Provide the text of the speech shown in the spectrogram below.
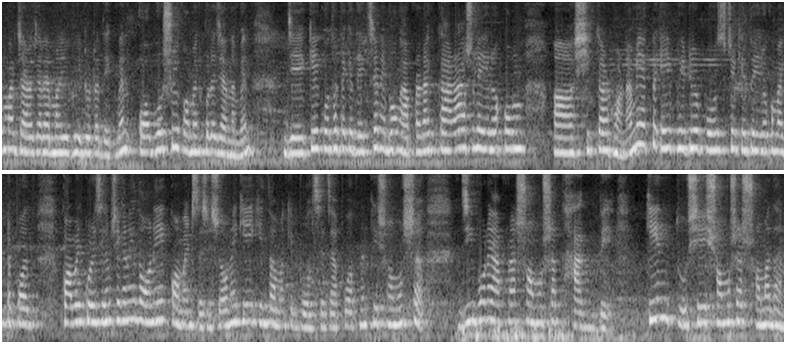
আমার যারা যারা আমার এই ভিডিওটা দেখবেন, অবশ্যই কমেন্ট করে জানাবেন যে কে কোথা থেকে দেখছেন এবং আপনারা কারা আসলে এরকম শিকার হন। আমি একটা এই ভিডিওর পোস্টে কিন্তু এরকম একটা পদ কমেন্ট করেছিলাম, সেখানে কিন্তু অনেক কমেন্টস এসেছে। অনেকেই কিন্তু আমাকে বলছে, যে আপু, আপনার কি সমস্যা? জীবনে আপনার সমস্যা থাকবে। কিন্তু সেই সমস্যার সমাধান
